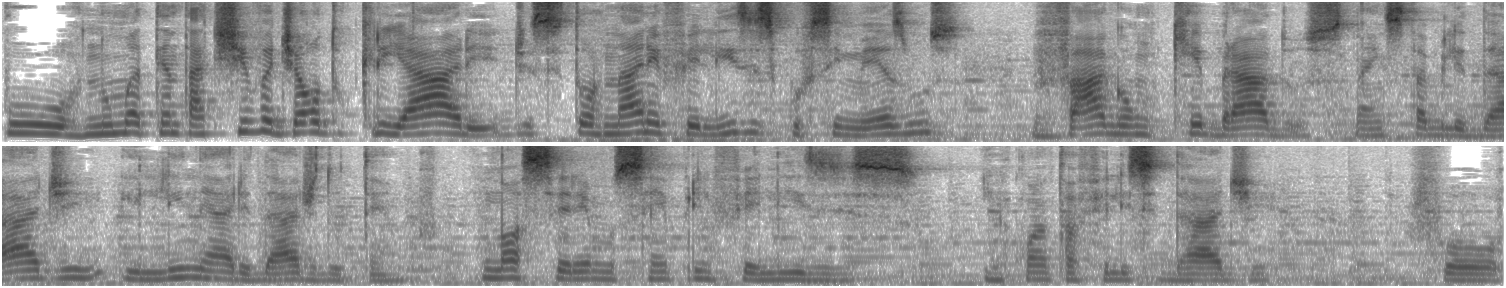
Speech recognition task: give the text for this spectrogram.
por numa tentativa de autocriar e de se tornarem felizes por si mesmos, vagam quebrados na instabilidade e linearidade do tempo. Nós seremos sempre infelizes enquanto a felicidade for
